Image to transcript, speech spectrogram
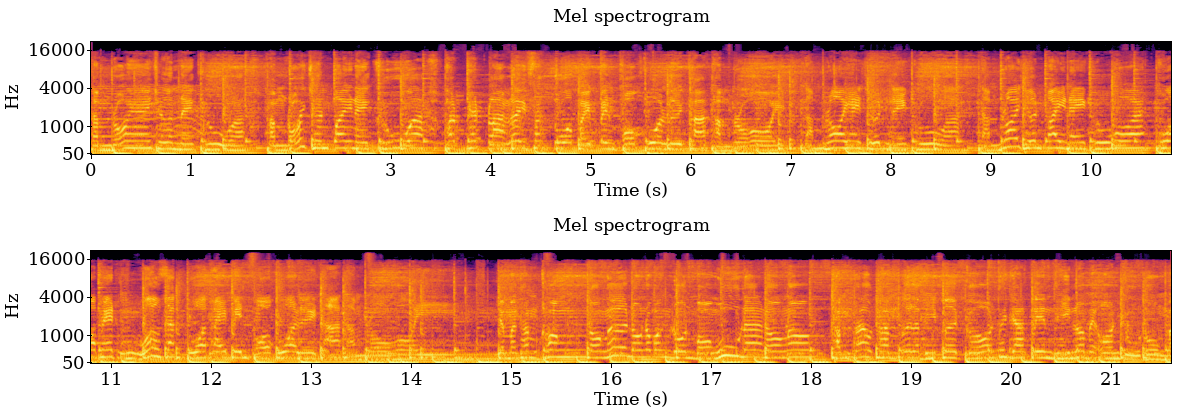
ทำร้อยให้เชิญในครัว ทำร้อยเชิญไปในครัวผัดเผ็ดปลาเลยสักตัวไปเป็นพ่อครัวเลยถ้าทำร้อยตำร้อยให้เชิญในครัวตำร้อยเชิญไปในครัว ครัวเพชรหัวสักตัวไปเป็นพ่อครัวเลยถ้าตำร้อยอย่ามาทำคล่องน้องเออน้องระวังโดนมองหูนะน้องน้องทำเท้าทำเออละพี่เปิดก่อนถ้าอยากเล่นพี่นอนไม่ออนอยู่โรงพยาบ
